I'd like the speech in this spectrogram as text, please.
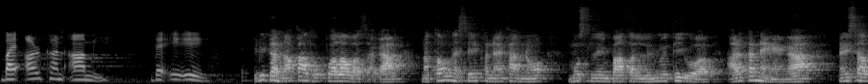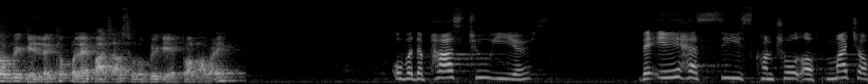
by Arkan Army, the AA. ဒီကနောက်ကထုတ်ပေါ်လာပါစာက2020ခဏခါနော်မွတ်စလင်ဘာသာလူမျိုးတိကိုအာရခနိုင်ငံကနိုင်စာလိုပြီးကလွှဲထုတ်ပလက်ပါစာဆိုလိုပြီးကပေါ်လာပါတယ် Over the past two years, the AA has seized control of much of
